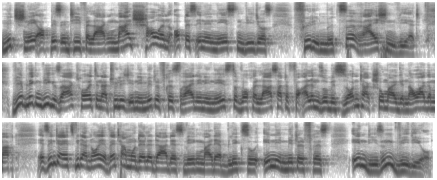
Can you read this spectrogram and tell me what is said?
mit Schnee auch bis in tiefe Lagen. Mal schauen, ob es in den nächsten Videos für die Mütze reichen wird. Wir blicken wie gesagt heute natürlich in die Mittelfrist rein in die nächste Woche. Lars hatte vor allem so bis Sonntag schon mal genauer gemacht. Es sind ja jetzt wieder neue Wettermodelle da, deswegen mal der Blick so in die Mittelfrist in diesem Video.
